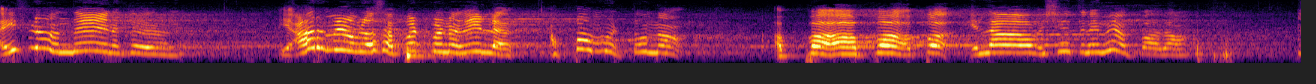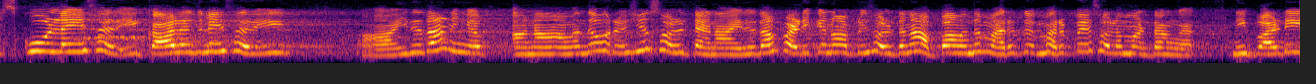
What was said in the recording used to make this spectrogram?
லைஃப்பில் வந்து எனக்கு யாருமே அவ்வளோ சப்போர்ட் பண்ணதே இல்லை. அப்பா மட்டும்தான். அப்பா அப்பா அப்பா. எல்லா விஷயத்துலையுமே அப்பா தான். ஸ்கூல்லையும் சரி காலேஜ்லேயும் சரி. இதுதான் நீங்கள் நான் வந்து ஒரு விஷயம் சொல்லிட்டேன். நான் இதுதான் படிக்கணும் அப்படி சொல்லிட்டேன்னா அப்பா வந்து மறுக்க மறுப்பே சொல்ல மாட்டாங்க. நீ படி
